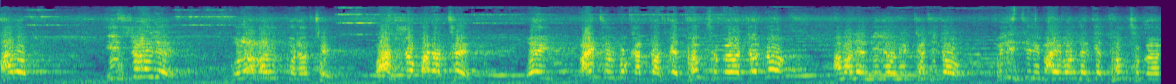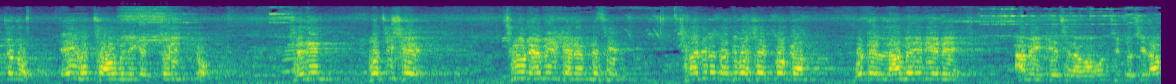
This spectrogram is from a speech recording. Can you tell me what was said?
ভারত ইসরায়েলে গোলা বারুদ পাঠাচ্ছে অস্ত্র পাঠাচ্ছে। ওই বাইতুল মুখাদ্দাসকে ধ্বংস করার জন্য, আমাদের নিরীহ নির্যাতিত ফিলিস্তিনি ভাই বোনদেরকে ধ্বংস করার জন্য এই হচ্ছে আওয়ামী লীগের চরিত্র। সেদিন পঁচিশে জুন আমেরিকান এমবেসির স্বাধীনতা দিবসের প্রোগ্রাম হোটেল লামেরিডিয়ানে আমি গিয়েছিলাম, আমন্ত্রিত ছিলাম।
